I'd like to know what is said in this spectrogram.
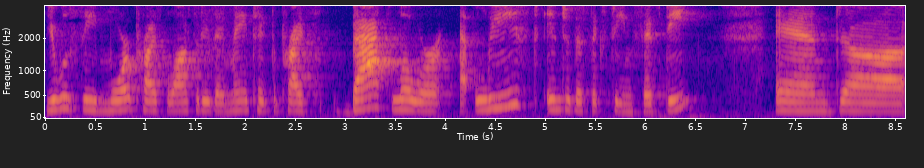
you will see more price velocity. They may take the price back lower, at least into the 1650. And uh,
